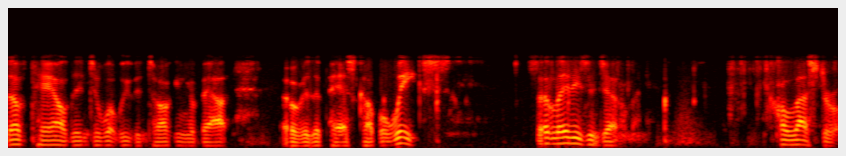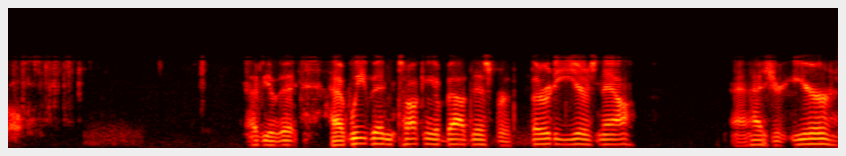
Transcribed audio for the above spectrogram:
dovetailed into what we've been talking about over the past couple weeks. So, ladies and gentlemen, cholesterol. Have you been, have we been talking about this for 30 years now? And has your ear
